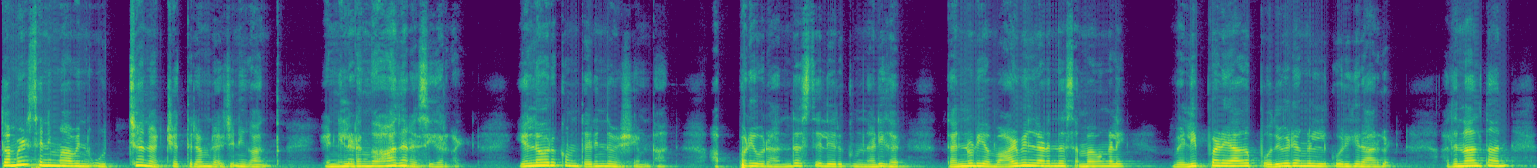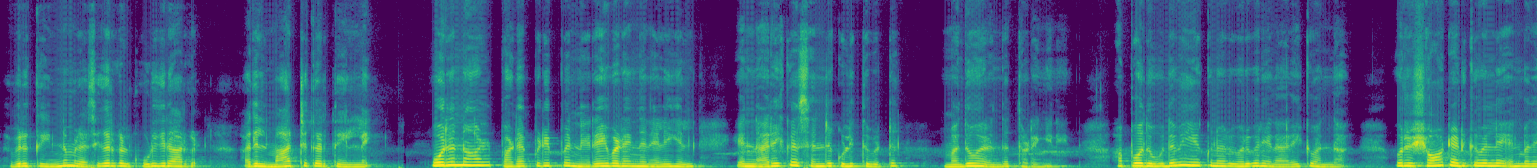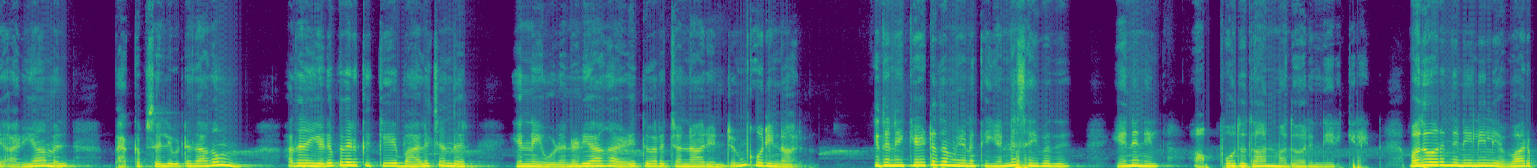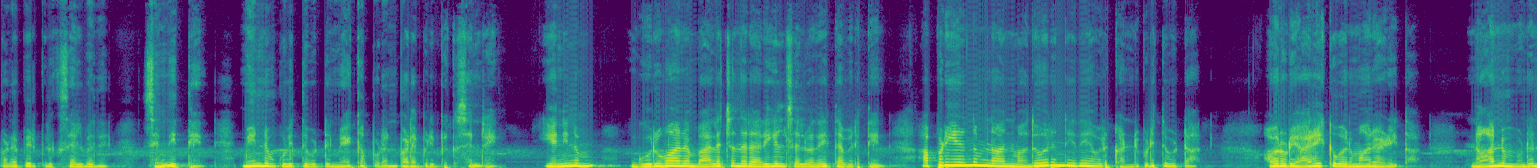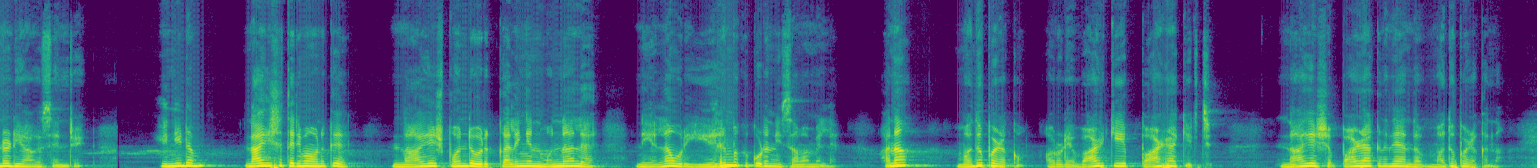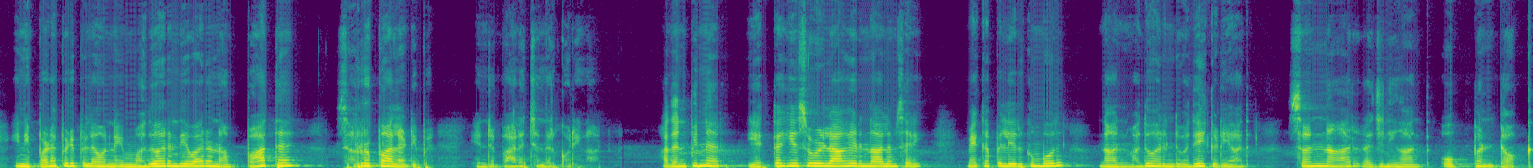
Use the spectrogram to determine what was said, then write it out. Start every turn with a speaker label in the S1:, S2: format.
S1: தமிழ் சினிமாவின் உச்ச நட்சத்திரம் ரஜினிகாந்த். எண்ணிலடங்காத ரசிகர்கள். எல்லோருக்கும் தெரிந்த விஷயம்தான். அப்படி ஒரு அந்தஸ்தில் இருக்கும் நடிகர் தன்னுடைய வாழ்வில் நடந்த சம்பவங்களை வெளிப்படையாக பொது இடங்களில் கூறுகிறார்கள். அதனால்தான் இவருக்கு இன்னும் ரசிகர்கள் கூடுகிறார்கள். அதில் மாற்று கருத்து இல்லை. ஒரு நாள் படப்பிடிப்பு நிறைவடைந்த நிலையில் என் அறைக்கு சென்று குளித்துவிட்டு மது அருந்த தொடங்கினேன். அப்போது உதவி இயக்குனர் ஒருவர் என் அறைக்கு வந்தார். ஒரு ஷாட் எடுக்கவில்லை என்பதை அறியாமல் பேக்கப் சொல்லிவிட்டதாகவும் அதனை எடுப்பதற்கு கே. பாலச்சந்தர் என்னை உடனடியாக அழைத்து வரச் சொன்னார் என்றும் கூறினார். இதனை கேட்டதும் எனக்கு என்ன செய்வது? ஏனெனில் அப்போதுதான் மது அருந்திருக்கிறேன் மது அருந்த நிலையில் எவ்வாறு படப்பிடிப்பிற்கு செல்வது? சிந்தித்தேன். மீண்டும் குளித்துவிட்டு மேக்கப்புடன் படப்பிடிப்புக்கு சென்றேன். எனினும் குருவான பாலச்சந்தர் அருகில் செல்வதை தவிர்த்தேன். அப்படியிருந்தும் நான் மது அருந்தியதை அவர் கண்டுபிடித்து விட்டார் அவருடைய அறைக்கு வருமாறு அழைத்தார். நானும் உடனடியாக சென்றேன். என்னிடம் நாகேஷை தெரியுமா உனக்கு? நாகேஷ் போன்ற ஒரு கலைஞன் முன்னால் நீ எல்லாம் ஒரு எறும்புக்கு கூட நீ சமம் இல்லை. ஆனால் மது பழக்கம் அவருடைய வாழ்க்கையை பாழாக்கிடுச்சு. நாகேஷை பாழாக்குனதே அந்த மது பழக்கம் தான். இனி படப்பிடிப்பில் உன்னை மது அருந்தியவாறு நான் பார்த்தேன் செருப்பால் அடிப்பேன் என்று பாலச்சந்தர் கூறினார். அதன் பின்னர் எத்தகைய சூழலாக இருந்தாலும் சரி மேக்கப்பில் இருக்கும்போது நான் மது அருந்துவதே கிடையாது சொன்னார் ரஜினிகாந்த். Open talk.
